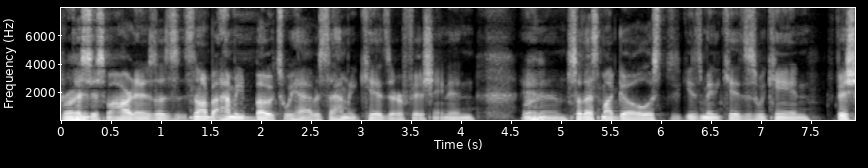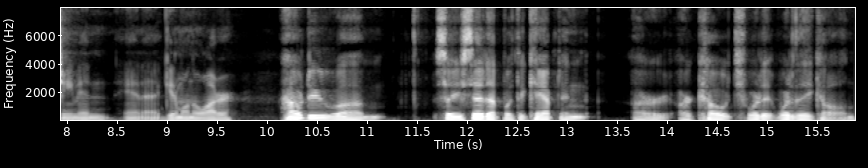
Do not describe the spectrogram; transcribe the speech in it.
Right. that's just my heart. And it's, it's not about how many boats we have; it's how many kids are fishing, and and Right. um, so that's my goal is to get as many kids as we can fishing and and uh, get them on the water. How do um, so you set up with the captain or our coach? What are- what are they called?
